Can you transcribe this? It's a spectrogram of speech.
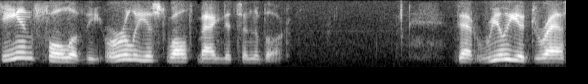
handful of the earliest wealth magnets in the book that really address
